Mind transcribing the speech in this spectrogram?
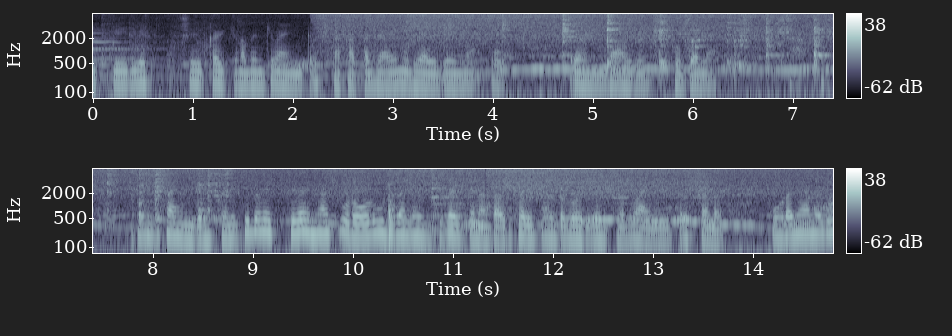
ഉപ്പേരി വെച്ച് കഴിക്കണത് എനിക്ക് ഭയങ്കര ഇഷ്ടമാണ് കട്ടൻ ചായയും കൂടി ആയി കഴിഞ്ഞാൽ അപ്പോൾ എന്താ ഒരു സുഖമല്ല അപ്പോൾ എനിക്ക് ഭയങ്കര ഇഷ്ടം. എനിക്കിത് വെച്ച് കഴിഞ്ഞാൽ ചൂടോടുകൂടി തന്നെ എനിക്ക് കഴിക്കണം കേട്ടോ. ഒരു പ്ലേറ്റിലിട്ട് കോരി കഴിക്കുന്നത് ഭയങ്കര ഇഷ്ടമാണ് കൂടെ ഞാനൊരു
